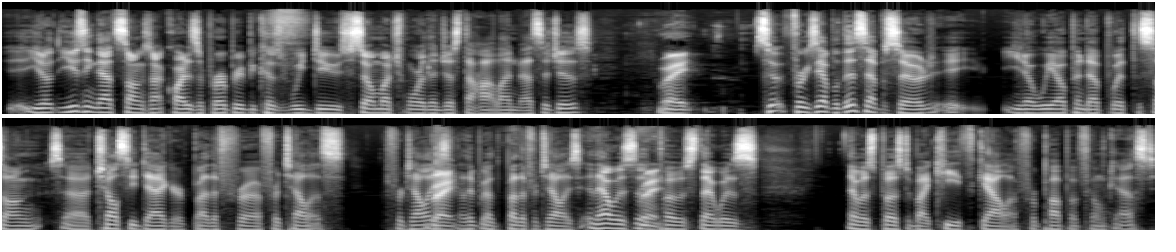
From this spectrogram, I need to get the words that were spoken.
you know, using that song is not quite as appropriate because we do so much more than just the hotline messages. Right. So, for example, this episode, eh, you know, we opened up with the song uh, "Chelsea Dagger" by the Fr- Fratellis, Fratellis, Right. By- by the Fratellis, and that was a Right. post that was that was posted by Keith Gala for Pop Up Filmcast.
